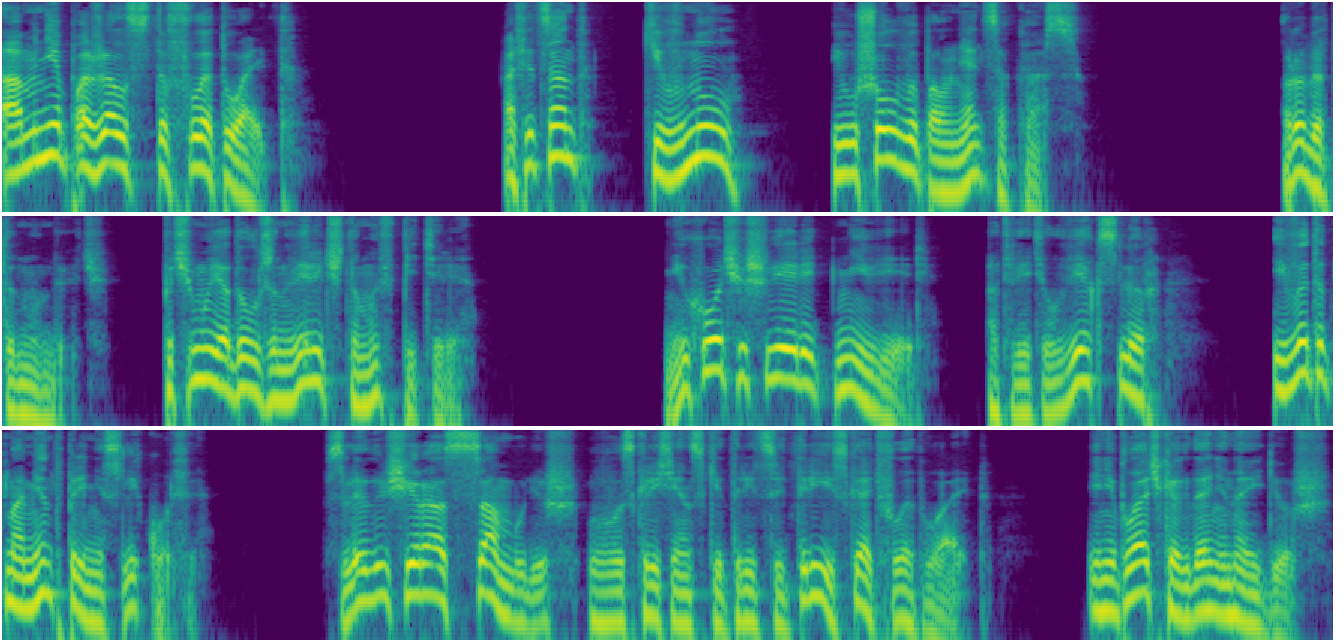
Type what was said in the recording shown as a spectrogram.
«А мне, пожалуйста, флэт уайт». Официант кивнул и ушел выполнять заказ. «Роберт Эдмундович, почему я должен верить, что мы в Питере?» «Не хочешь верить — не верь», — ответил Векслер, и в этот момент принесли кофе. «В следующий раз сам будешь в Воскресенске 33 искать Флэт Уайт. И не плачь, когда не найдешь.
